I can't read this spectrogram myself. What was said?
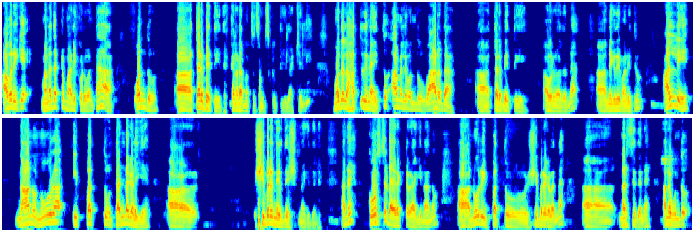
ಅವರಿಗೆ ಮನದಟ್ಟು ಮಾಡಿಕೊಡುವಂತಹ ಒಂದು ತರಬೇತಿ ಇದೆ ಕನ್ನಡ ಮತ್ತು ಸಂಸ್ಕೃತಿ ಇಲಾಖೆಯಲ್ಲಿ. ಮೊದಲು ಹತ್ತು ದಿನ ಇತ್ತು, ಆಮೇಲೆ ಒಂದು ವಾರದ ತರಬೇತಿ ಅವರು ಅದನ್ನ ನಿಗದಿ ಮಾಡಿದ್ರು. ಅಲ್ಲಿ ನಾನು ನೂರ ಇಪ್ಪತ್ತು ತಂಡಗಳಿಗೆ ಶಿಬಿರ ನಿರ್ದೇಶಕನಾಗಿದ್ದೇನೆ. ಅಂದ್ರೆ ಕೋರ್ಸ್ ಡೈರೆಕ್ಟರ್ ಆಗಿ ನಾನು ನೂರ ಇಪ್ಪತ್ತು ಶಿಬಿರಗಳನ್ನ ನಡೆಸಿದ್ದೇನೆ. ಅಂದ್ರೆ ಒಂದು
